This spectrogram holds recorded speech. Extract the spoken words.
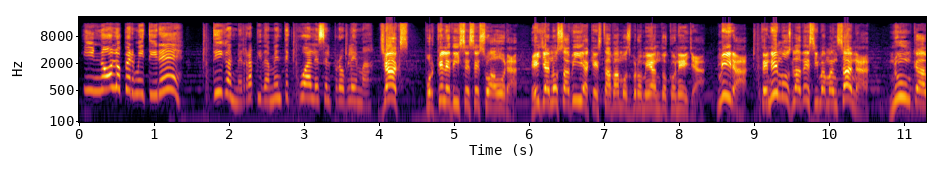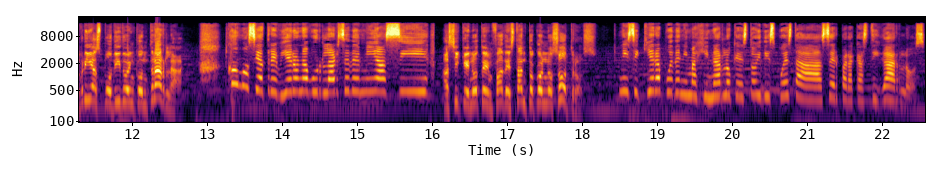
Y no lo permitiré. Díganme rápidamente cuál es el problema. Jax, ¿por qué le dices eso ahora? Ella no sabía que estábamos bromeando con ella. Mira, tenemos la décima manzana. Nunca habrías podido encontrarla. ¿Cómo se atrevieron a burlarse de mí así? Así que no te enfades tanto con nosotros. Ni siquiera pueden imaginar lo que estoy dispuesta a hacer para castigarlos.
